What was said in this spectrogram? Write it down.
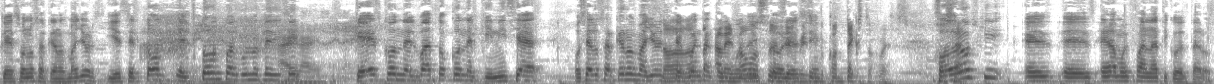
que son los arcanos mayores. Y es el tonto, el tonto algunos le dicen, Ay, ay, ay, que es con el vato con el que inicia... O sea, los arcanos mayores No, te no, cuentan a ver, como una vamos desde historia. el sí. contexto. pues. O sea, Jodorowsky es- es- era muy fanático del tarot.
